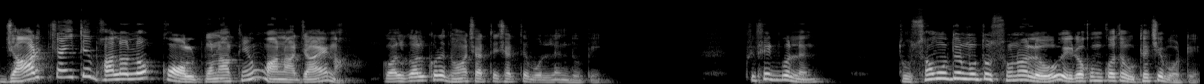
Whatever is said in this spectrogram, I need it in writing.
যার চাইতে ভালো লোক কল্পনাতেও আনা যায় না। গল গল করে ধোঁয়া ছাড়তে ছাড়তে বললেন দুপি প্রিফেক্ট বললেন তোষামতের মতো শোনালেও এরকম কথা উঠেছে বটে।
